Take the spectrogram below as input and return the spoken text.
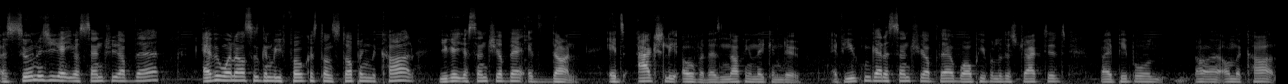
As soon as you get your sentry up there, everyone else is gonna be focused on stopping the cart. You get your sentry up there, it's done. It's actually over. There's nothing they can do. If you can get a sentry up there while people are distracted by people uh, on the cart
